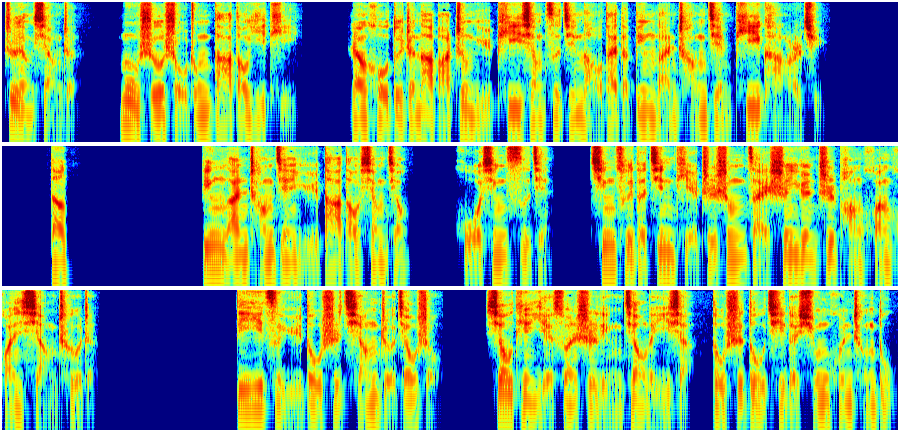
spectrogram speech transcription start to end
这样想着，木蛇手中大刀一提，然后对着那把正欲劈向自己脑袋的冰蓝长剑劈砍而去。当，冰蓝长剑与大刀相交，火星四溅，清脆的金铁之声在深渊之旁缓缓响彻着。第一次与斗师强者交手，萧天也算是领教了一下。斗师斗气的雄浑程度，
